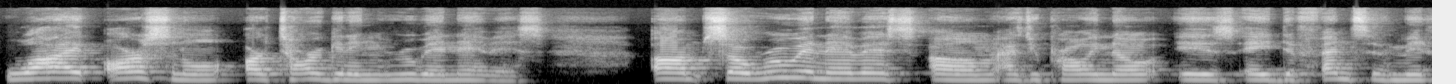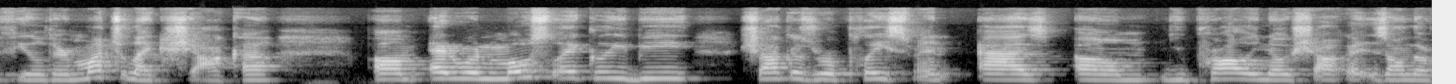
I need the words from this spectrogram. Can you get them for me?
why Arsenal are targeting Ruben Neves. Um, so Ruben Neves, um, as you probably know, is a defensive midfielder, much like Xhaka, um, and would most likely be Xhaka's replacement. As um, you probably know, Xhaka is on the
